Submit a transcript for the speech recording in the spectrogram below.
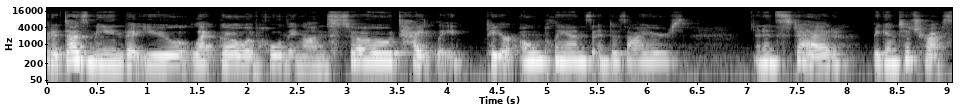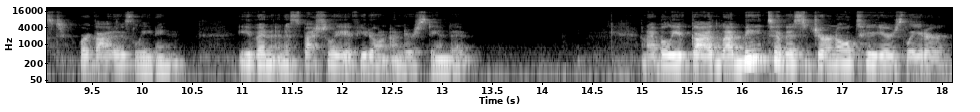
But it does mean that you let go of holding on so tightly to your own plans and desires and instead begin to trust where God is leading, even and especially if you don't understand it. And I believe God led me to this journal two years later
